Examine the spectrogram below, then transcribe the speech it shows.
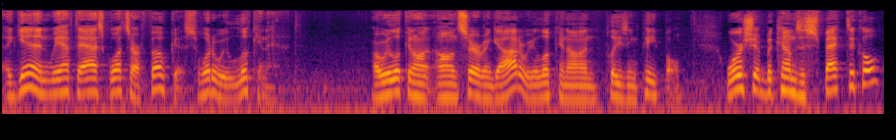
again, we have to ask what's our focus? What are we looking at? Are we looking on, on serving God? Are we looking on pleasing people? Worship becomes a spectacle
